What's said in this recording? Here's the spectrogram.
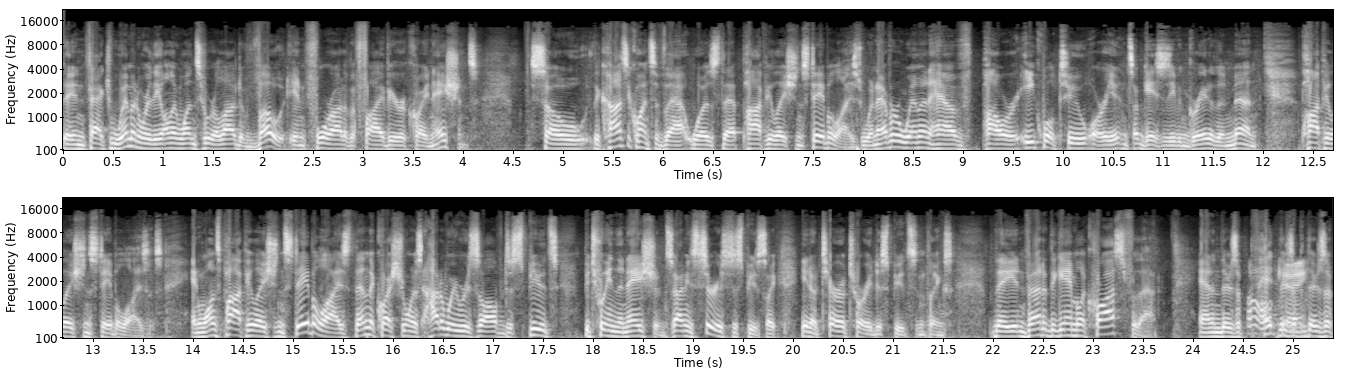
in fact, women were the only ones who were allowed to vote in four out of the five Iroquois nations. So the consequence of that was that population stabilized. Whenever women have power equal to, or in some cases even greater than men, population stabilizes. And once population stabilized, then the question was, how do we resolve disputes between the nations? I mean, serious disputes like you know territory disputes and things. They invented the game lacrosse for that. And there's a, Oh, there's a there's a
